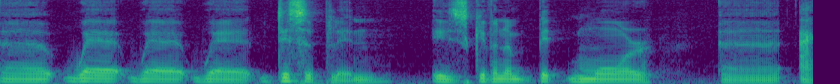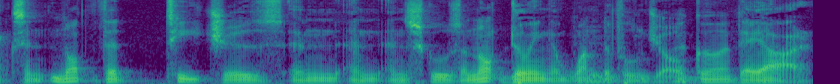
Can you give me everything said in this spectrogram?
uh, where, where, where discipline is given a bit more uh, accent. Not that teachers and, and, and schools are not doing a wonderful job. Good. They are.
